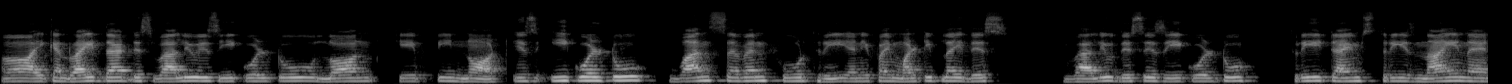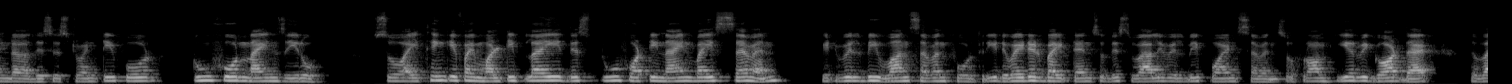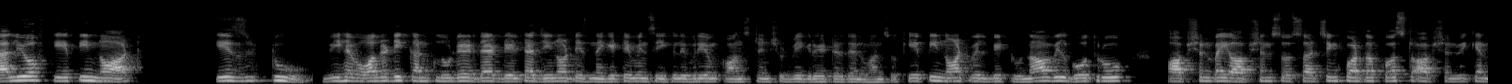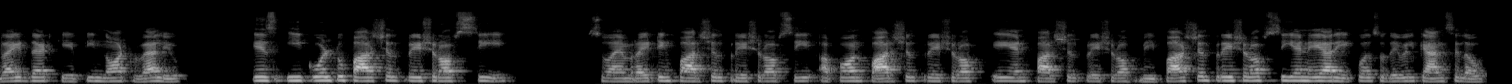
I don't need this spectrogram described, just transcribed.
uh, I can write that this value is equal to ln Kp naught is equal to 1743. And if I multiply this value, this is equal to 3 times 3 is 9 and uh, this is 24, 2490. So I think if I multiply this 249 by 7, it will be 1743 divided by 10. So this value will be 0.7. So from here we got that the value of Kp naught is 2. We have already concluded that delta G naught is negative means equilibrium constant should be greater than 1. So Kp naught will be 2. Now we'll go through option by option. So searching for the first option, we can write that Kp naught value is equal to partial pressure of C so I am writing partial pressure of C upon partial pressure of A and partial pressure of B. Partial pressure of C and A are equal, so they will cancel out.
